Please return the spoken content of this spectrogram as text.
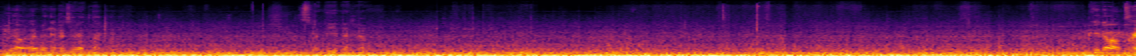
พี่น้องได้เป็นในรัศดรตักสวัสดีนะครับ พี่น้องใคร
